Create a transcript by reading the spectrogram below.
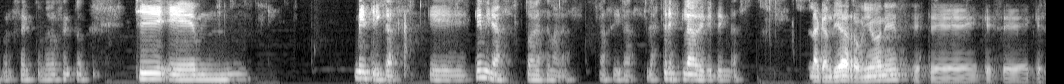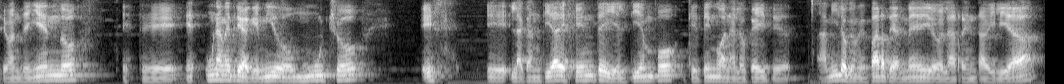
Perfecto, perfecto. Che, em, métricas, eh, ¿qué miras todas las semanas? Así, las, las tres claves que tengas. La cantidad de reuniones este, que, se, se, van teniendo. Este, eh, una métrica que mido mucho es eh, la cantidad de gente y el tiempo que tengo unallocated. A mí lo que me parte al medio de la rentabilidad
